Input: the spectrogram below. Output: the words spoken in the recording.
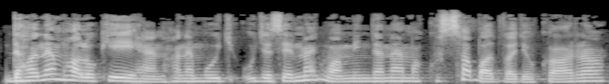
De ha nem halok éhen, hanem úgy, úgy azért megvan mindenem, akkor szabad vagyok arra,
